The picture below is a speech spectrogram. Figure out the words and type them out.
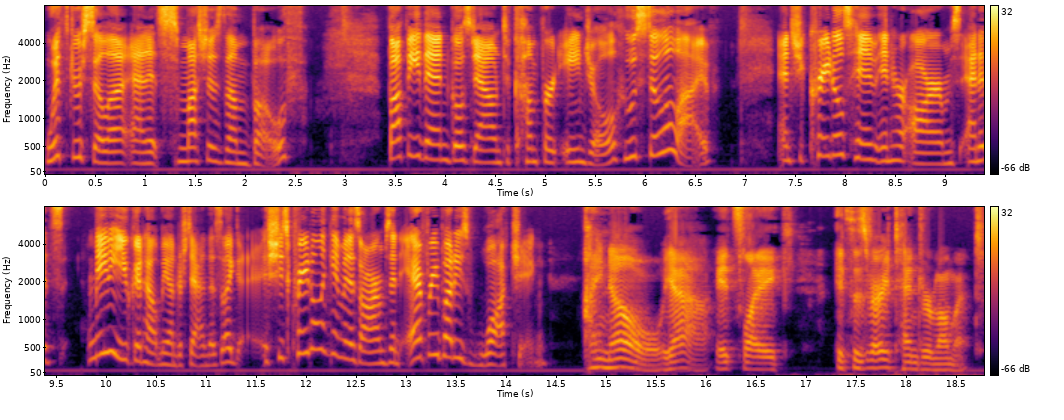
with Drusilla, and it smushes them both. Buffy then goes down to comfort Angel, who's still alive, and she cradles him in her arms. And it's maybe you can help me understand this. Like, she's cradling him in his arms, and everybody's watching. I know, yeah. It's like it's this very tender moment.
